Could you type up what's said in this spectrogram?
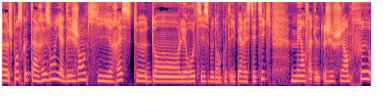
Euh, je pense que tu as raison, il y a des gens qui restent dans l'érotisme, dans le côté hyper esthétique, mais en fait, j'ai un peu,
